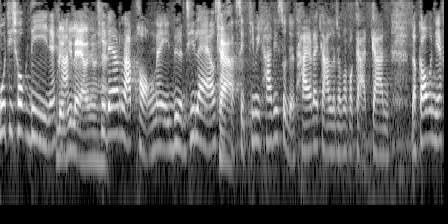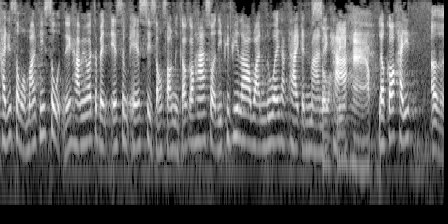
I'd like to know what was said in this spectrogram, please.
ู้ที่โชคดีนะคะเดือนที่แล้วใช่ไหมฮะที่ได้รับของในเดือนที่แล้วครัสิ่งบศักดิ์สิทธิ์ที่มีค่าที่สุดเดี๋ยวท้ายรายการเราจะมาประกาศกัน แล้วก็วันนี้ใครที่ส่งมามากที่สุดนะคะไม่ว่าจะเป็น SMS 4 2 2 1 9 9 5สวัสดีพี่พี่ลาวันด้วยทักทายกันมาสวัสนะคะดีครับแล้วก็ใครที่เอ่อ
